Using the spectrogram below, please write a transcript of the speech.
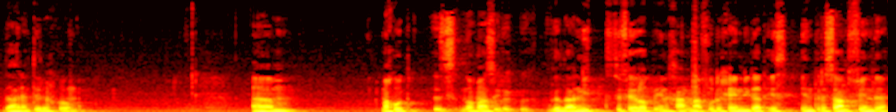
daarin terugkomen. maar goed, nogmaals, ik wil daar niet te veel op ingaan, maar voor degenen die dat is interessant vinden,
